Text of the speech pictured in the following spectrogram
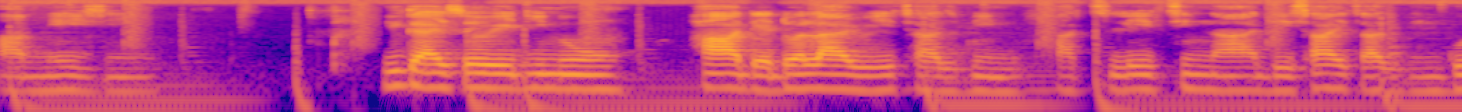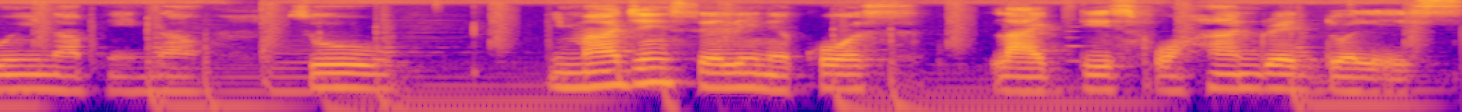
amazing? You guys already know how the dollar rate has been fluctuating nowadays how it has been going up and down. So Imagine selling a course like this for $100.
